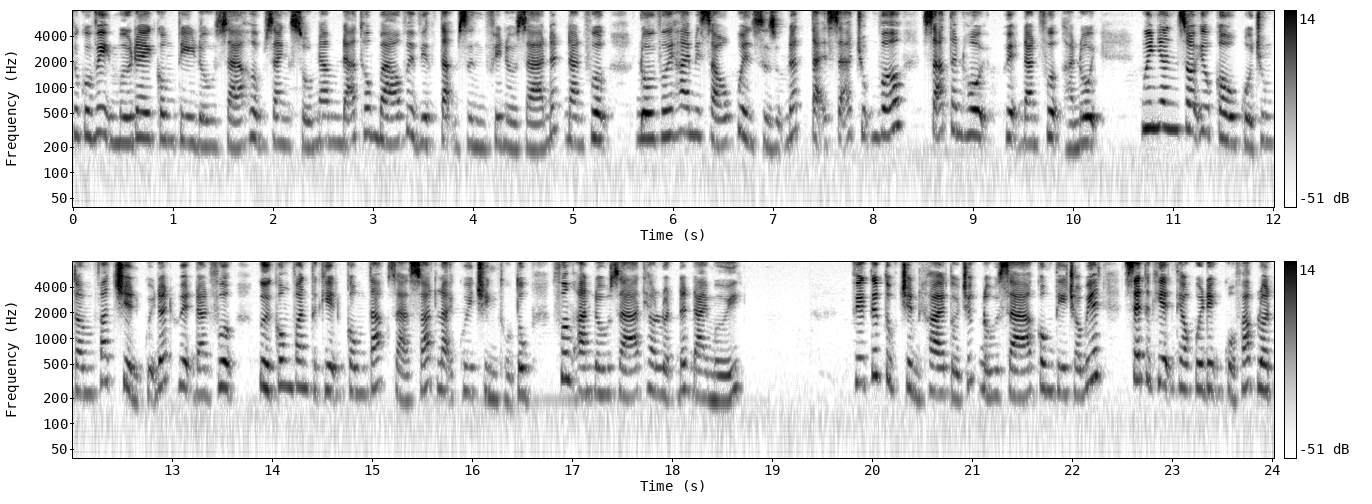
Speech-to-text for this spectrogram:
Thưa quý vị, mới đây công ty đấu giá hợp danh số 5 đã thông báo về việc tạm dừng phiên đấu giá đất Đan Phượng đối với 26 quyền sử dụng đất tại xã Trũng Vỡ, xã Tân Hội, huyện Đan Phượng, Hà Nội. Nguyên nhân do yêu cầu của Trung tâm Phát triển Quỹ đất huyện Đan Phượng gửi công văn thực hiện công tác giả soát lại quy trình thủ tục, phương án đấu giá theo luật đất đai mới. Việc tiếp tục triển khai tổ chức đấu giá, công ty cho biết sẽ thực hiện theo quy định của pháp luật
